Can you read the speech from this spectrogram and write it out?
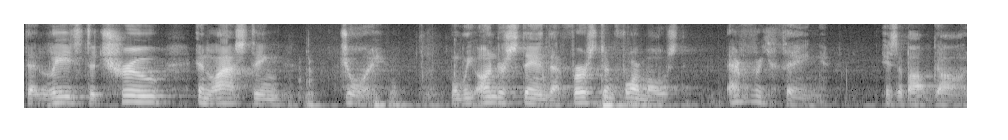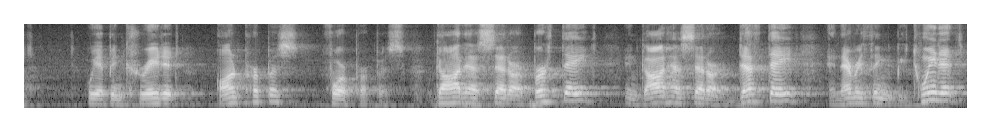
that leads to true and lasting joy. When we understand that first and foremost, everything is about God. We have been created on purpose, for purpose. God has set our birth date, and God has set our death date, and everything between it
